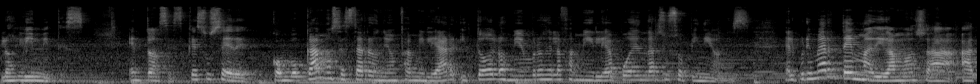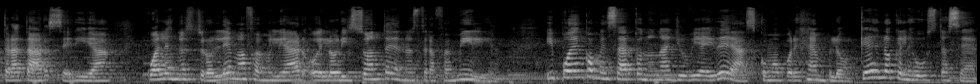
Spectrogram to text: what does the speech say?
los límites. Entonces, ¿qué sucede? Convocamos esta reunión familiar y todos los miembros de la familia pueden dar sus opiniones. El primer tema, digamos, a, a tratar sería cuál es nuestro lema familiar o el horizonte de nuestra familia. Y pueden comenzar con una lluvia de ideas, como por ejemplo, ¿qué es lo que les gusta hacer?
